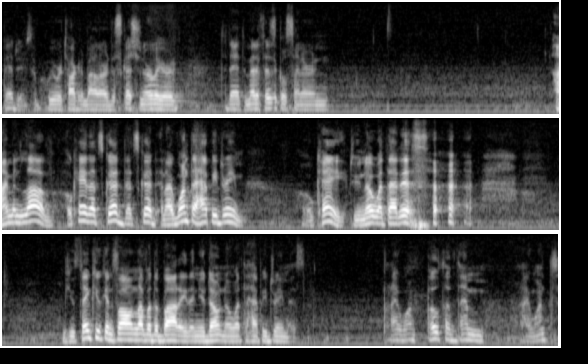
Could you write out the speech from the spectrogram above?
bad dreams. We were talking about our discussion earlier today at the Metaphysical Center and I'm in love. Okay, that's good, that's good. And I want the happy dream. Okay, do you know what that is? if you think you can fall in love with the body, then you don't know what the happy dream is. I want both of them. I want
